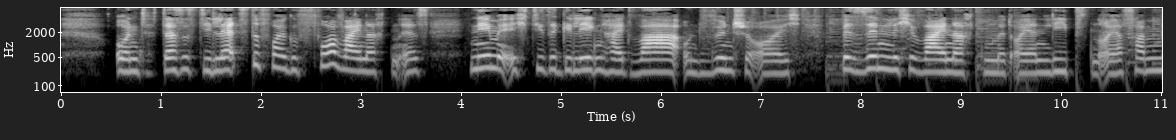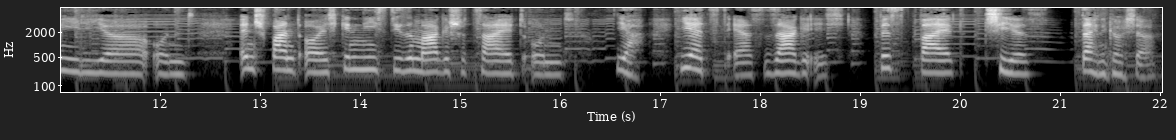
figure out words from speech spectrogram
und dass es die letzte Folge vor Weihnachten ist, nehme ich diese Gelegenheit wahr und wünsche euch besinnliche Weihnachten mit euren Liebsten, eurer Familie und entspannt euch, genießt diese magische Zeit und ja, jetzt erst sage ich bis bald, cheers, deine Goscha.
